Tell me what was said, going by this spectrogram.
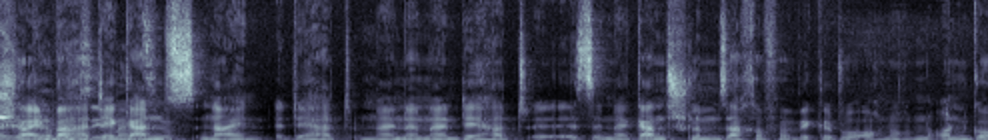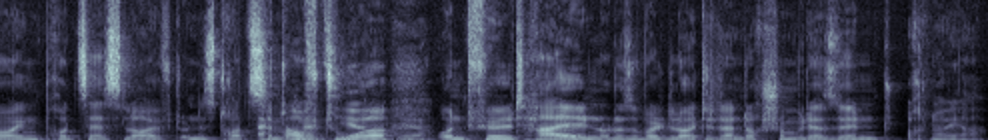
scheinbar hat meinst ganz, nein, der hat, nein, nein, nein, der hat äh, ist in einer ganz schlimmen Sache verwickelt, wo auch noch ein ongoing Prozess läuft und ist trotzdem Ach, du auf meinst, Tour ja, ja. und füllt Hallen oder so, weil die Leute dann doch schon wieder sind. Ach naja,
